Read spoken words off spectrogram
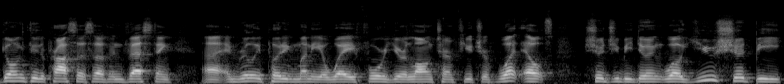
going through the process of investing and really putting money away for your long-term future. What else should you be doing? Well, you should be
